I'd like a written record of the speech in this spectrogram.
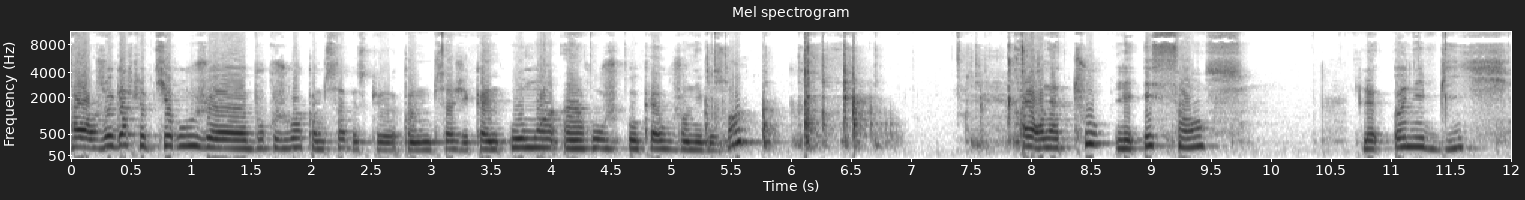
Alors, je garde le petit rouge euh, bourgeois comme ça, parce que comme ça, j'ai quand même au moins un rouge au cas où j'en ai besoin. Alors, on a tous les essences. Le Honeybee,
